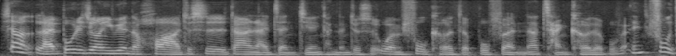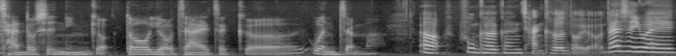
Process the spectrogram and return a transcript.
像来玻璃基隆医院的话，就是当然来诊间可能就是问妇科的部分，那产科的部分，哎，妇产都是您有都有在这个问诊吗？呃，妇科跟产科都有，但是因为。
